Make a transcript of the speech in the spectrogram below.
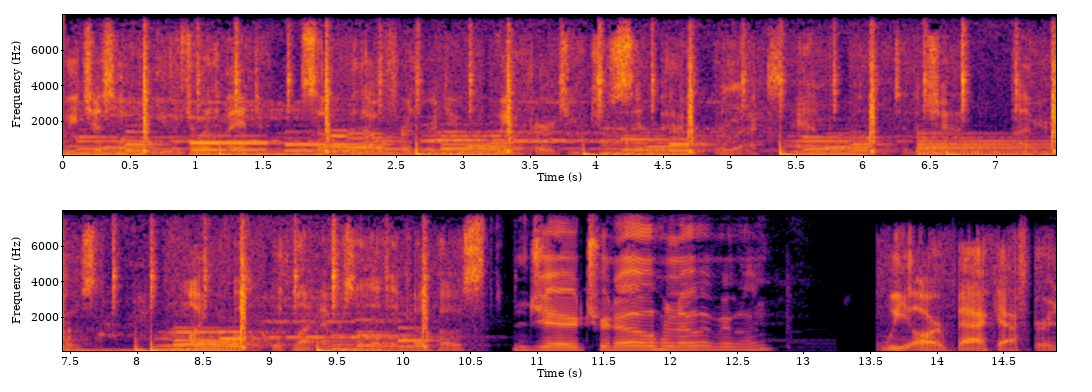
We just hope you enjoy the banter. So, without further ado, we encourage you to sit back, relax, and welcome to the chat. I'm your host, Mike McCall, with my ever so lovely co-host. Jared Trudeau. Hello. We are back after a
